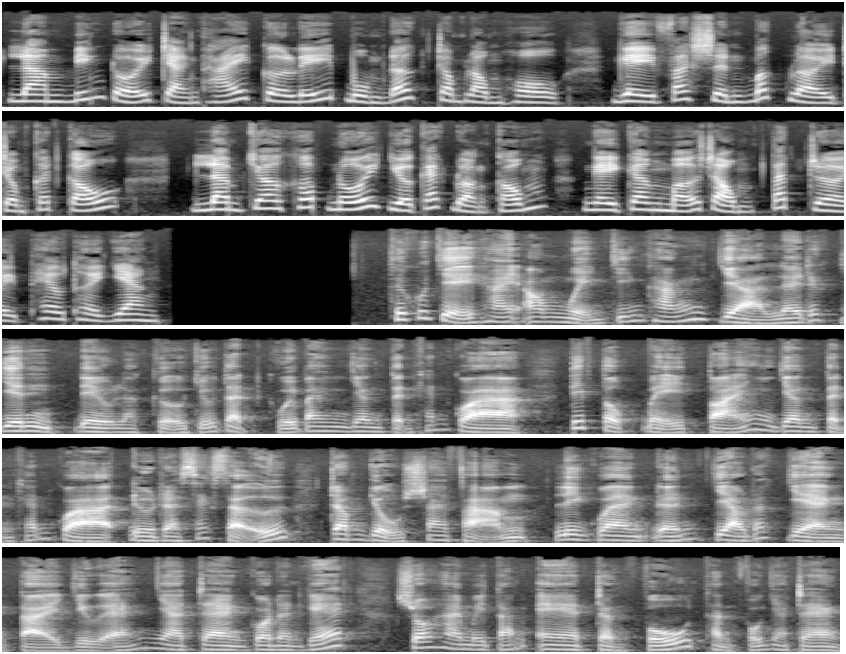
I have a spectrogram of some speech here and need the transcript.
làm biến đổi trạng thái cơ lý bùn đất trong lòng hồ, gây phát sinh bất lợi trong kết cấu, làm cho khớp nối giữa các đoạn cống ngày càng mở rộng tách rời theo thời gian. Thưa quý vị, hai ông Nguyễn Chiến Thắng và Lê Đức Vinh đều là cựu chủ tịch Ủy ban nhân dân tỉnh Khánh Hòa, tiếp tục bị Tòa án nhân dân tỉnh Khánh Hòa đưa ra xét xử trong vụ sai phạm liên quan đến giao đất vàng tại dự án Nha Trang Golden Gate số 28E Trần Phú, thành phố Nha Trang.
